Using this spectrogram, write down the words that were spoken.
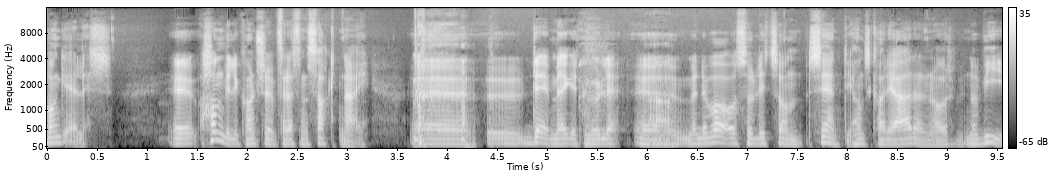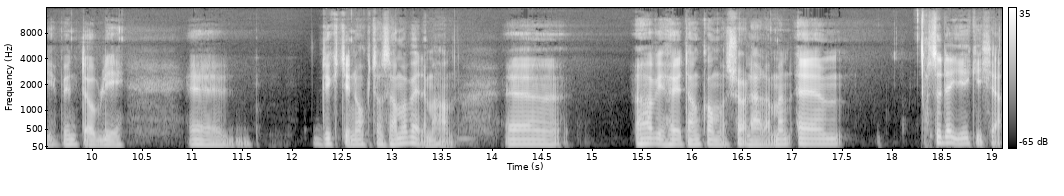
Vangelis. Eh, han ville kanskje forresten sagt nei. Eh, det er meget mulig. Eh, Men det var også litt sånn sent i hans karriere, når, når vi begynte å bli eh, dyktige nok til å samarbeide med han. Eh, har vi høye tanker om oss sjøl her, da, men eh, Så det gikk ikke.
